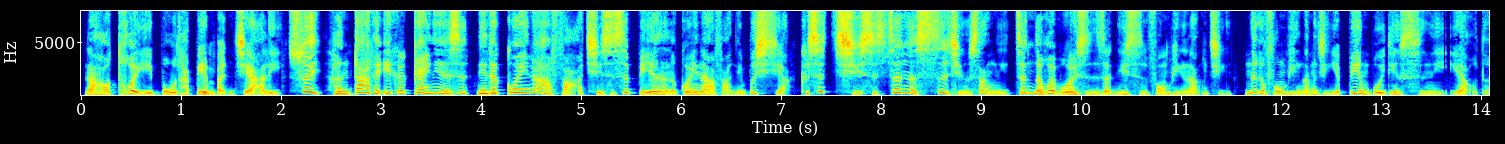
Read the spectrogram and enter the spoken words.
然后退一步，它变本加厉？所以很大的一个概念是，你的归纳法其实是别人的归纳法，你不想。可是其实真的事情上，你真的会不会是忍一时风平浪静？那个风平浪静也并不一定是你要的。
